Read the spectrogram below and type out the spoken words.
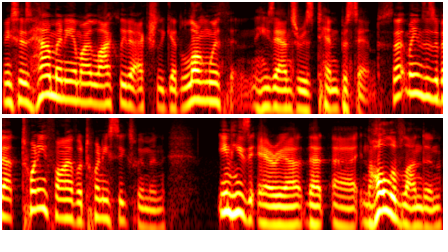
he says, How many am I likely to actually get along with? And his answer is 10%. So that means there's about 25 or 26 women in his area, that uh, in the whole of London,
